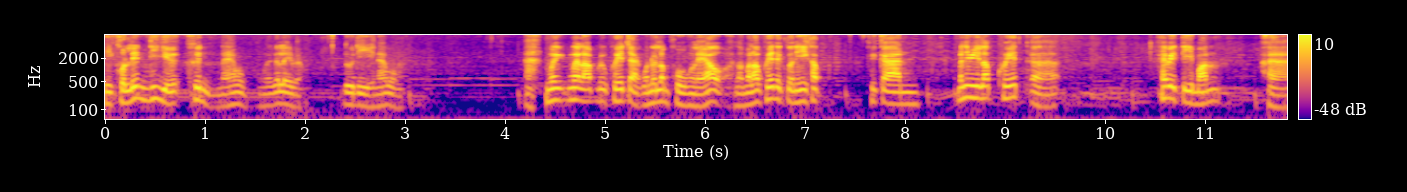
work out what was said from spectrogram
มีคนเล่นที่เยอะขึ้นนะครับผมมันก็เลยแบบ ดูดีนะครับผมอะเมื่อเมื่อรับเควสจากมนุษย์ลำโพงแล้ว เรามารับเควสจากตัวนี้ครับ คือการมันจะมีรับเควสเอ่อ ให้ไปตีมอนอ่า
